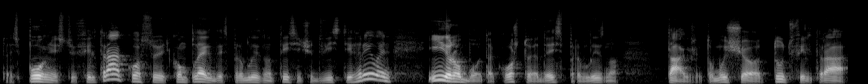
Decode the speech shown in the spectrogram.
Тобто повністю фільтра коштують комплект десь приблизно 1200 гривень, і робота коштує десь приблизно так же. Тому що тут фільтра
